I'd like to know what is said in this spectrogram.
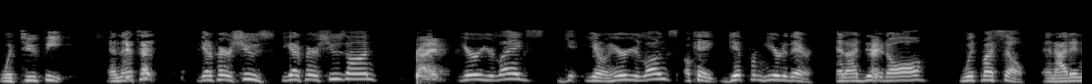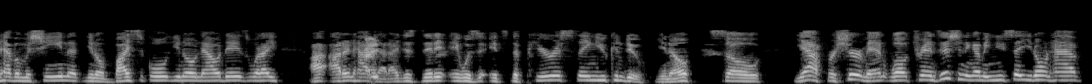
with two feet. And that's it. You got a pair of shoes. You got a pair of shoes on. Right. Here are your legs. Get, you know, here are your lungs. Okay, get from here to there. And I did right. it all with myself. And I didn't have a machine that, you know, bicycle, you know, nowadays what I, I, I didn't have right. that. I just did it. It was, it's the purest thing you can do, you know? So yeah, for sure, man. Well, transitioning, I mean, you say you don't have,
